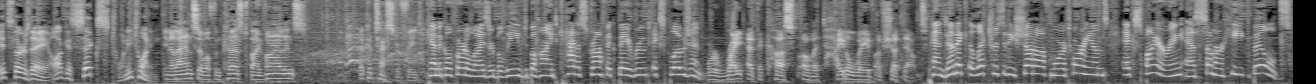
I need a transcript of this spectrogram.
It's Thursday, August 6, 2020. In a land so often cursed by violence, a catastrophe. Chemical fertilizer believed behind catastrophic Beirut explosion. We're right at the cusp of a tidal wave of shutdowns. Pandemic electricity shutoff moratoriums expiring as summer heat builds.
